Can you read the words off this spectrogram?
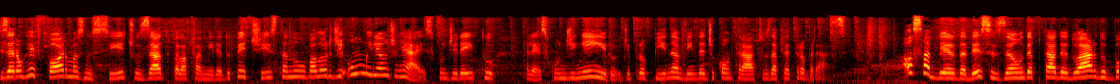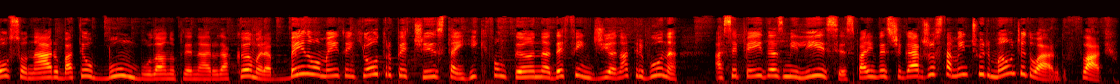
fizeram reformas no sítio usado pela família do petista no valor de um milhão de reais, com direito, aliás, com dinheiro de propina vinda de contratos da Petrobras. Ao saber da decisão, o deputado Eduardo Bolsonaro bateu bumbo lá no plenário da Câmara, bem no momento em que outro petista, Henrique Fontana, defendia na tribuna a CPI das milícias para investigar justamente o irmão de Eduardo, Flávio.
